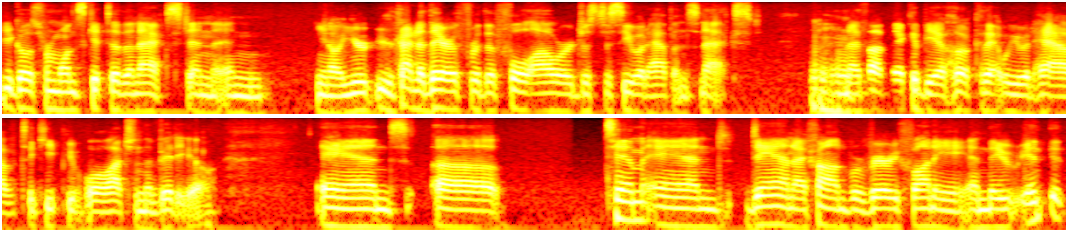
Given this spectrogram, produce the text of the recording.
it goes from one skit to the next and and you know you're you're kind of there for the full hour just to see what happens next. Mm-hmm. And I thought that could be a hook that we would have to keep people watching the video. And uh, Tim and Dan, I found were very funny, and they it, it,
